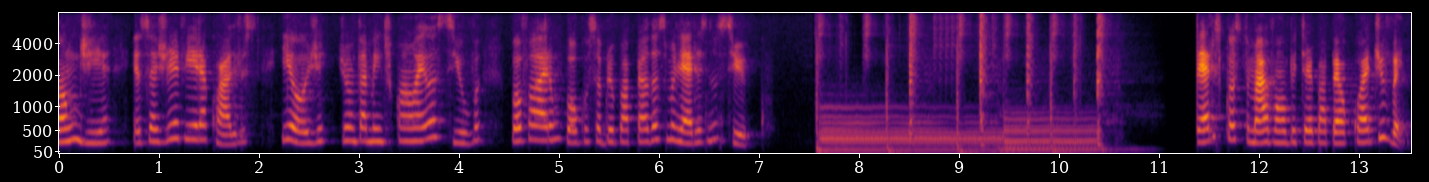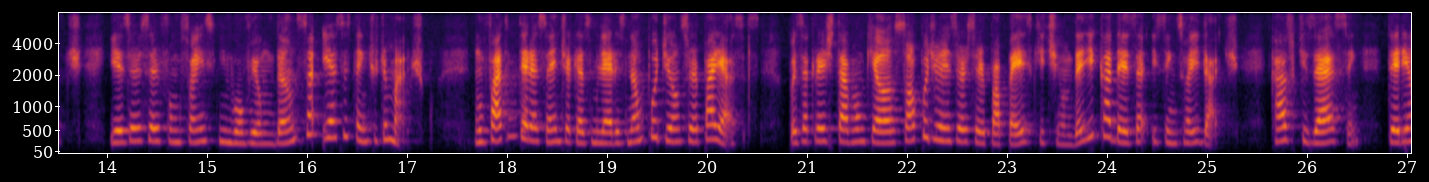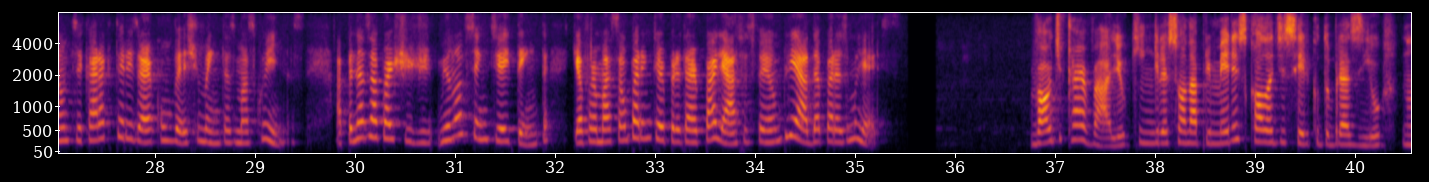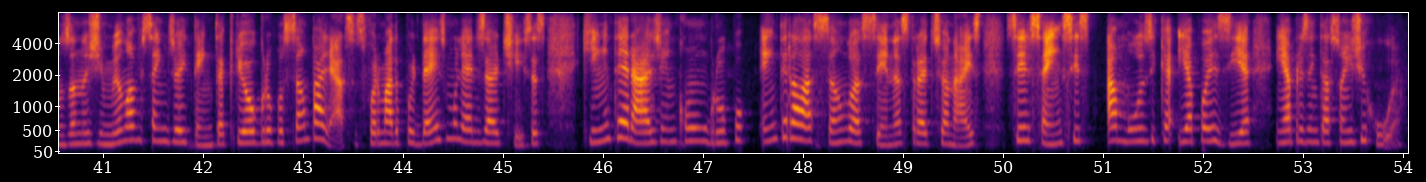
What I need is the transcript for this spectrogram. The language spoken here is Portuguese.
Bom dia, eu sou a Julia Vieira Quadros e hoje, juntamente com a Laila Silva, vou falar um pouco sobre o papel das mulheres no circo. Mulheres costumavam obter papel coadjuvante e exercer funções que envolviam dança e assistente de mágico. Um fato interessante é que as mulheres não podiam ser palhaças, pois acreditavam que elas só podiam exercer papéis que tinham delicadeza e sensualidade. Caso quisessem, teriam de se caracterizar com vestimentas masculinas. Apenas a partir de 1980 que a formação para interpretar palhaços foi ampliada para as mulheres. Valde Carvalho, que ingressou na primeira escola de circo do Brasil nos anos de 1980, criou o grupo São Palhaços, formado por 10 mulheres artistas que interagem com o grupo entrelaçando as cenas tradicionais circenses, a música e a poesia em apresentações de rua.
